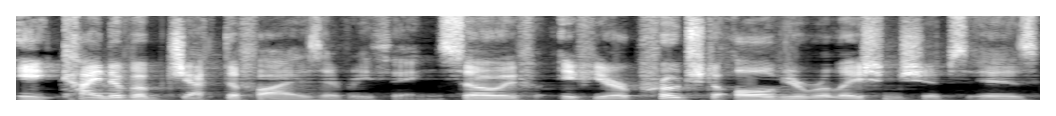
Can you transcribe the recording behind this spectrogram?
it kind of objectifies everything. So if if your approach to all of your relationships is,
